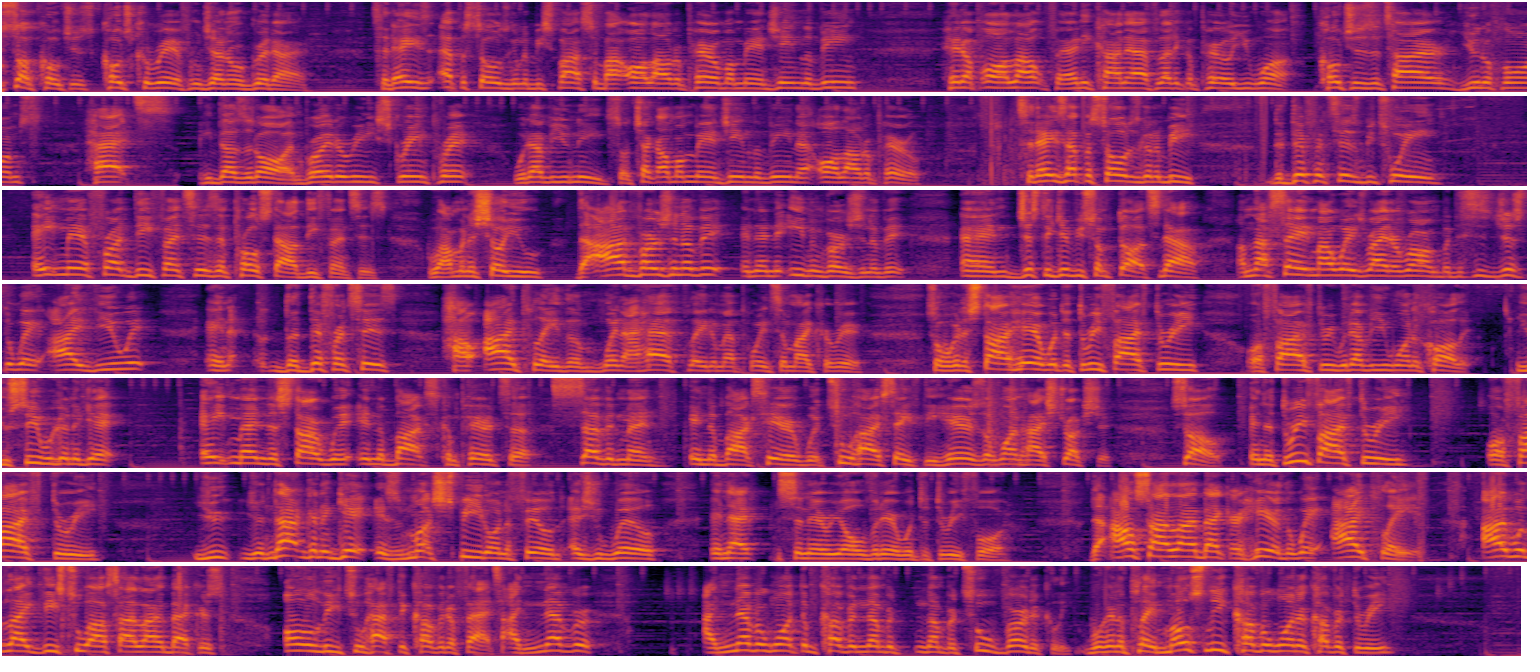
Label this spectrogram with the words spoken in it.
What's up, coaches? Coach Correa from General Gridiron. Today's episode is going to be sponsored by All Out Apparel, my man Gene Levine. Hit up All Out for any kind of athletic apparel you want. Coaches attire, uniforms, hats, he does it all. Embroidery, screen print, whatever you need. So check out my man Gene Levine at All Out Apparel. Today's episode is going to be the differences between eight-man front defenses and pro style defenses. Well, I'm going to show you the odd version of it and then the even version of it. And just to give you some thoughts. Now, I'm not saying my way's right or wrong, but this is just the way I view it. And the difference is how I play them when I have played them at points in my career. So we're going to start here with the 3-5-3 or 5-3, whatever you want to call it. You see we're going to get eight men to start with in the box compared to seven men in the box here with two high safety. Here's the one high structure. So in the 3-5-3 or 5-3, you, you're not going to get as much speed on the field as you will in that scenario over there with the 3-4. The outside linebacker here, the way I play it, I would like these two outside linebackers only to have to cover the flats. I never, I never want them cover number number two vertically. We're gonna play mostly cover one or cover three.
